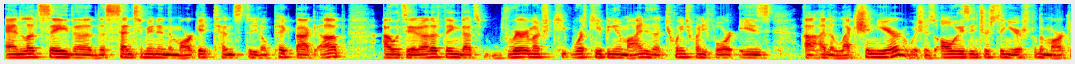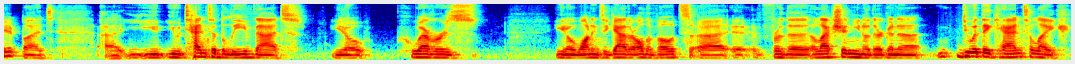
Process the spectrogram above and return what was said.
and let's say the the sentiment in the market tends to you know pick back up i would say another thing that's very much keep, worth keeping in mind is that 2024 is uh, an election year which is always interesting years for the market but uh, you you tend to believe that you know whoever's you know wanting to gather all the votes uh, for the election you know they're gonna do what they can to like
